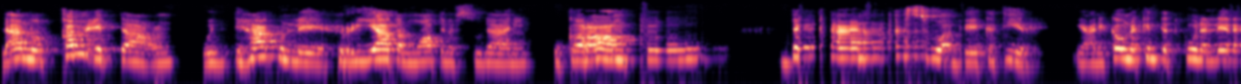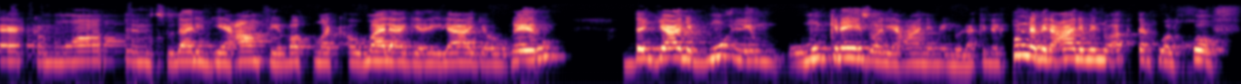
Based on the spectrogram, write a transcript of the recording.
لأنه القمع بتاعهم وانتهاك لحريات المواطن السوداني وكرامته ده كان اسوء بكثير. يعني كونك انت تكون الليلة كمواطن سوداني جيعان في بطنك أو ما لاقي علاج أو غيره ده جانب مؤلم وممكن أي زول يعاني منه. لكن اللي كنا بنعاني منه أكثر هو الخوف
